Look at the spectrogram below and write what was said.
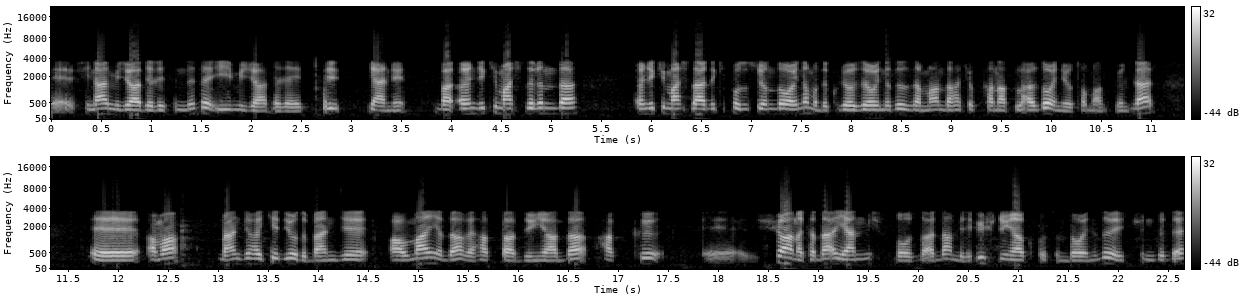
e, final mücadelesinde de iyi mücadele etti. Yani önceki maçlarında Önceki maçlardaki pozisyonda oynamadı. Klose oynadığı zaman daha çok kanatlarda oynuyor Thomas Müller. Ee, ama bence hak ediyordu. Bence Almanya'da ve hatta dünyada hakkı e, şu ana kadar yenmiş futbolculardan biri. Üç Dünya Kupası'nda oynadı ve üçünde de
